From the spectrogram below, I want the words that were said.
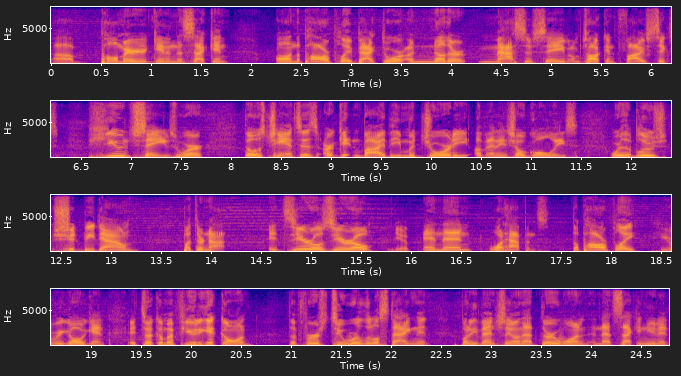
Uh, Palmieri again in the second on the power play backdoor. Another massive save. I'm talking five, six huge saves where those chances are getting by the majority of NHL goalies, where the Blues should be down, but they're not. It's 0 0. Yep. And then what happens? The power play, here we go again. It took them a few to get going. The first two were a little stagnant, but eventually on that third one and that second unit,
